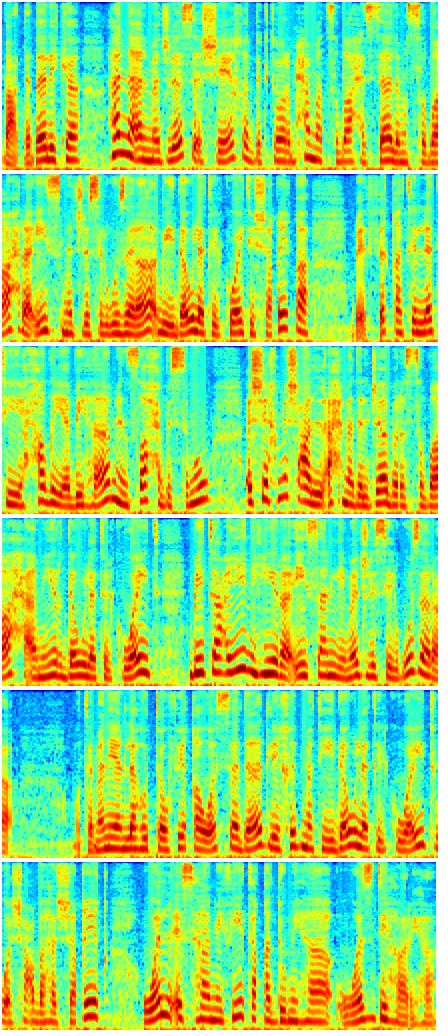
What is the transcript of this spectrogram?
بعد ذلك هنأ المجلس الشيخ الدكتور محمد صباح السالم الصباح رئيس مجلس الوزراء بدولة الكويت الشقيقة بالثقة التي حظي بها من صاحب السمو الشيخ مشعل أحمد الجابر الصباح أمير دولة الكويت بتعيينه رئيسا لمجلس الوزراء. متمنيا له التوفيق والسداد لخدمة دولة الكويت وشعبها الشقيق والإسهام في تقدمها وازدهارها.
